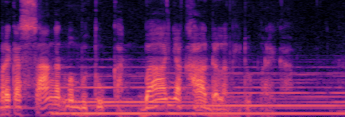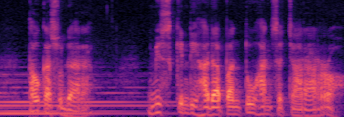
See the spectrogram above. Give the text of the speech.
Mereka sangat membutuhkan banyak hal dalam hidup. Tahukah saudara, miskin di hadapan Tuhan secara roh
